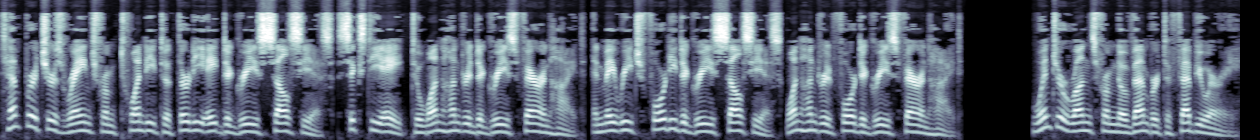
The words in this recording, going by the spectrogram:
Temperatures range from 20 to 38 degrees Celsius (68 to 100 degrees Fahrenheit) and may reach 40 degrees Celsius (104 degrees Fahrenheit). Winter runs from November to February.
